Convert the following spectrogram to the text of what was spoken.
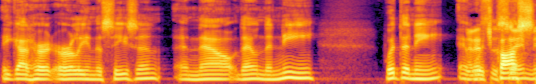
he got hurt early in the season, and now then the knee, with the knee, and, And which cost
